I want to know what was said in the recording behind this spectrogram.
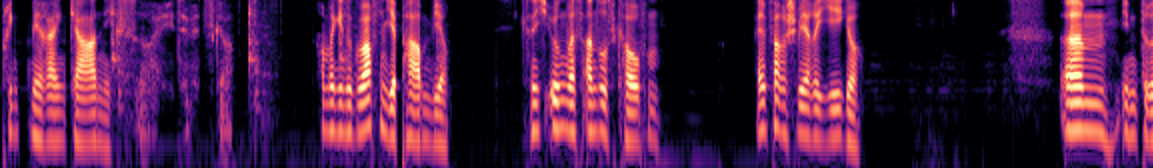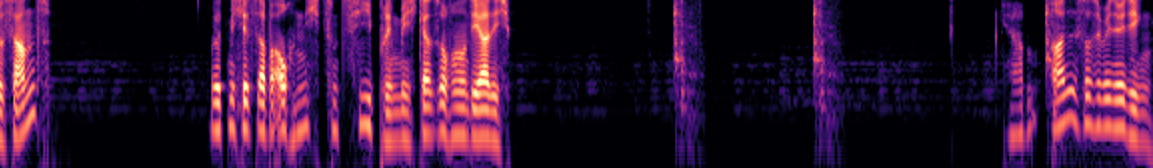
Bringt mir rein gar nichts. Oh, der Witzka. Haben wir genug Waffen? Yep, haben wir. Kann ich irgendwas anderes kaufen? Einfache schwere Jäger. Ähm, interessant. Wird mich jetzt aber auch nicht zum Ziel bringen, bin ich ganz offen und ehrlich. Wir haben alles, was wir benötigen.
